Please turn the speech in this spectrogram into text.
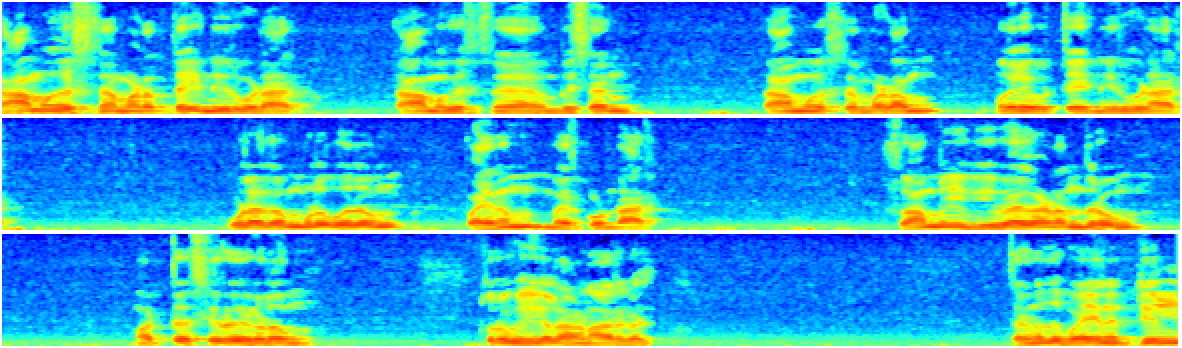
ராமகிருஷ்ண மடத்தை நிறுவினார். ராமகிருஷ்ண மிஷன் ராமகிருஷ்ண மடம் முதலியவற்றை நிறுவினார். உலகம் முழுவதும் பயணம் மேற்கொண்டார். சுவாமி விவேகானந்தரும் மற்ற சிறர்களும் துறவிகளானார்கள். தனது பயணத்தில்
